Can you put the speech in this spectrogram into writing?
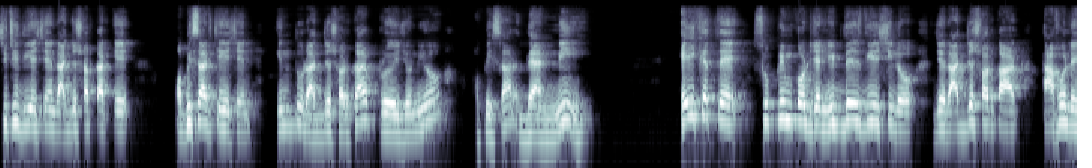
চিঠি দিয়েছেন, রাজ্য সরকারকে অফিসার চেয়েছেন, কিন্তু রাজ্য সরকার প্রয়োজনীয় অফিসার দেননি। এই ক্ষেত্রে সুপ্রিম কোর্ট যে নির্দেশ দিয়েছিল যে রাজ্য সরকার তাহলে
